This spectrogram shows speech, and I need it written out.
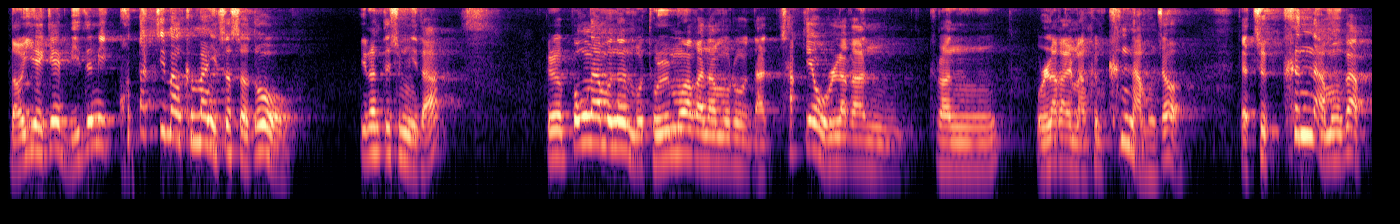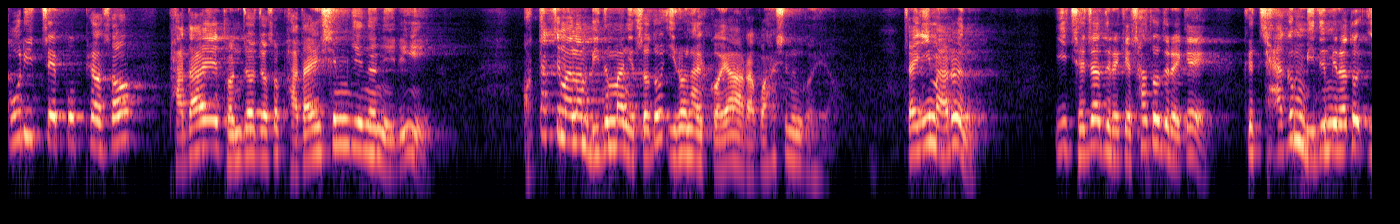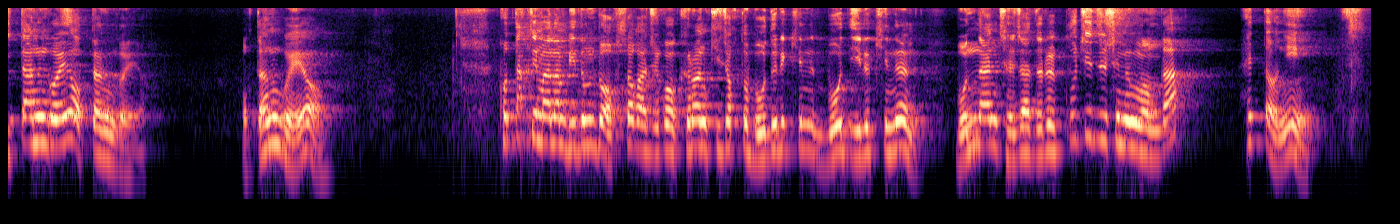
너희에게 믿음이 코딱지만큼만 있었어도 이런 뜻입니다. 그리고 뽕나무는 뭐 돌무화과 나무로 낮게 올라간 그런 올라갈 만큼 큰 나무죠. 그러니까 즉큰 나무가 뿌리째 뽑혀서 바다에 던져져서 바다에 심기는 일이 코딱지만한 믿음만 있어도 일어날 거야라고 하시는 거예요. 자, 이 말은 이 제자들에게 사도들에게 그 작은 믿음이라도 있다는 거예요, 없다는 거예요? 없다는 거예요. 코딱지만한 믿음도 없어가지고 그런 기적도 못 일으키는, 못 일으키는 못난 제자들을 꾸짖으시는 건가? 했더니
